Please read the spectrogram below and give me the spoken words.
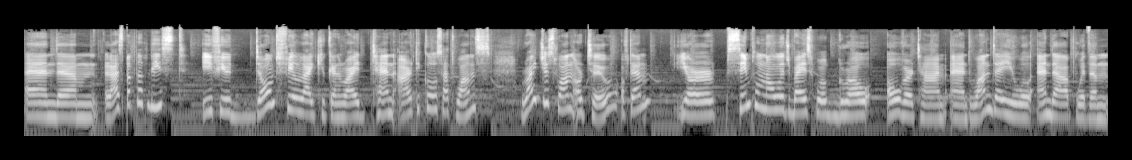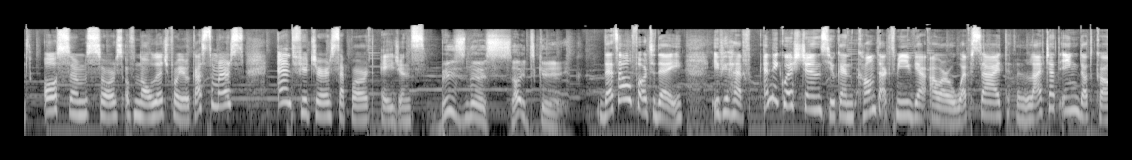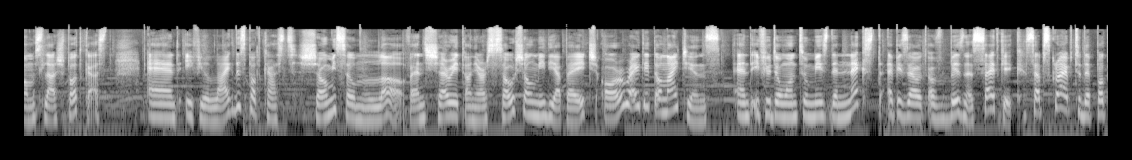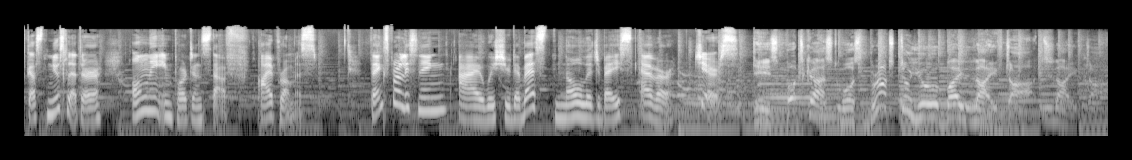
And um, last but not least, if you don't feel like you can write 10 articles at once, write just one or two of them. Your simple knowledge base will grow over time, and one day you will end up with an awesome source of knowledge for your customers and future support agents. Business Sidekick. That's all for today. If you have any questions, you can contact me via our website livechatinc.com slash podcast. And if you like this podcast, show me some love and share it on your social media page or rate it on iTunes. And if you don't want to miss the next episode of Business Sidekick, subscribe to the podcast newsletter. Only important stuff, I promise. Thanks for listening. I wish you the best knowledge base ever. Cheers. This podcast was brought to you by LiveChat. LiveChat.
